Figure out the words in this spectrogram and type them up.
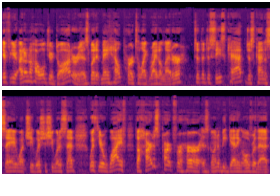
if you I don't know how old your daughter is, but it may help her to like write a letter to the deceased cat, just kind of say what she wishes she would have said. With your wife, the hardest part for her is going to be getting over that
